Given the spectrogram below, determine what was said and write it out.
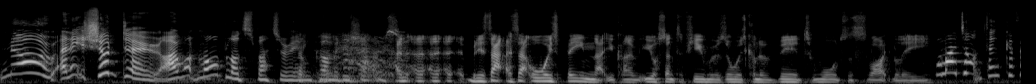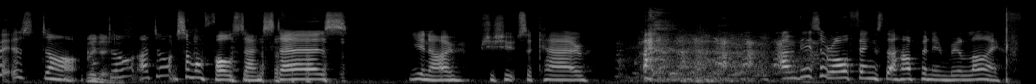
no, and it should do. I want more blood splattering in comedy shows. And, and, and but is that has that always been that you kind of your sense of humour has always kind of veered towards the slightly Well, I don't think of it as dark. It I is. don't. I don't. Someone falls downstairs. you know, she shoots a cow. and these are all things that happen in real life.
